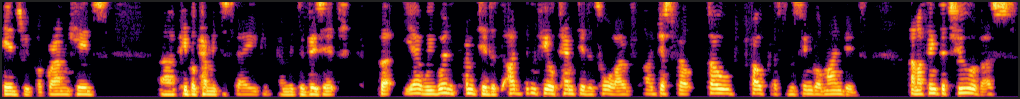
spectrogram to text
kids, we've got grandkids, uh, people coming to stay, people coming to visit. But yeah, we weren't tempted. I didn't feel tempted at all. I've, I just felt so focused and single minded. And I think the two of us,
